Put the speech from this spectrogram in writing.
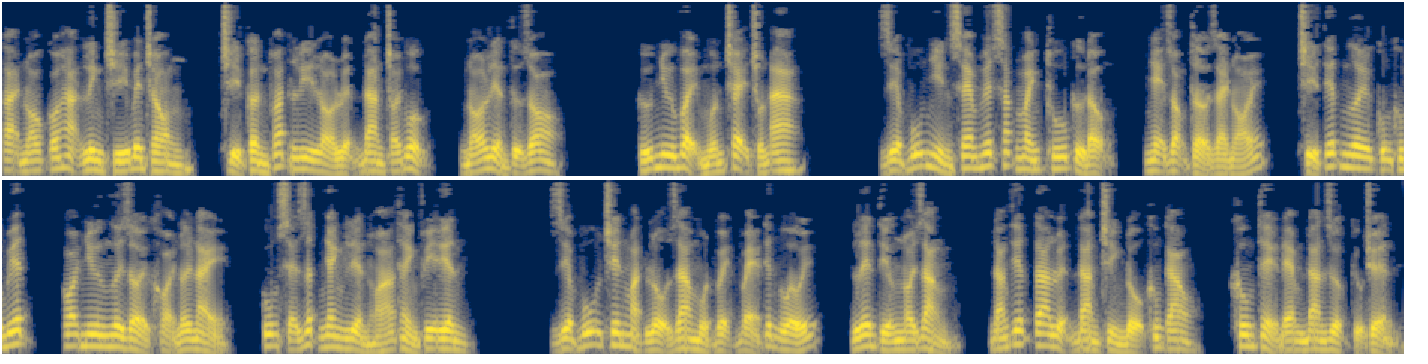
Tại nó có hạn linh trí bên trong, chỉ cần thoát ly lò luyện đan trói buộc, nó liền tự do. Cứ như vậy muốn chạy trốn a diệp vũ nhìn xem huyết sắc manh thu cử động, nhẹ giọng thở dài nói, chỉ tiếp ngươi cũng không biết, coi như ngươi rời khỏi nơi này, cũng sẽ rất nhanh liền hóa thành phi yên. Diệp vũ trên mặt lộ ra một vệ vẻ tiếc nuối, lên tiếng nói rằng, đáng tiếc ta luyện đan trình độ không cao, không thể đem đan dược cựu chuyển.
